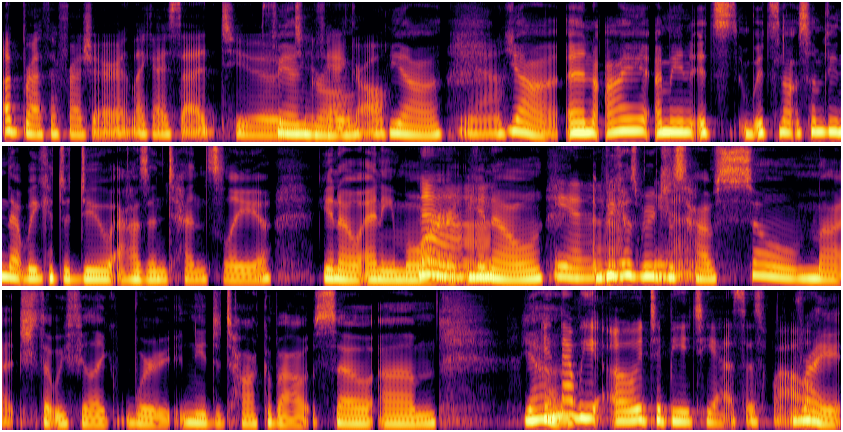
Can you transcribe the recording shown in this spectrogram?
a breath of fresh air like i said to fangirl. to fangirl Yeah. yeah Yeah, and I I mean it's it's not something that we get to do as intensely, you know, anymore, you know, yeah because we just have so much that we feel like we need to talk about. So, um Yeah. and that we owe it to BTS as well, right.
